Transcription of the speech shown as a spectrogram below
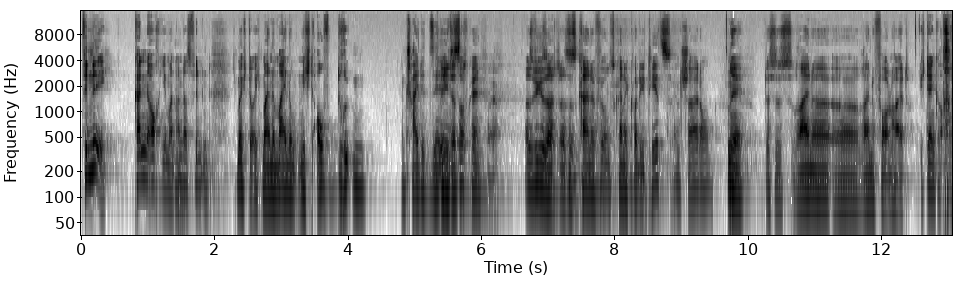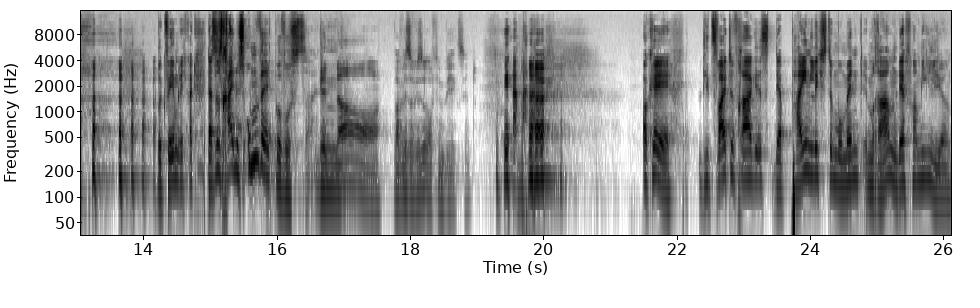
Finde ich. Kann auch jemand anders finden. Ich möchte euch meine Meinung nicht aufdrücken. Entscheidet selbst. Nee, das auf keinen Fall. Also wie gesagt, das ist keine für uns keine Qualitätsentscheidung. nee, Das ist reine, äh, reine Faulheit. ich denke auch. Bequemlichkeit. Das ist reines Umweltbewusstsein. Genau, weil wir sowieso auf dem Weg sind. Okay, die zweite Frage ist der peinlichste Moment im Rahmen der Familie.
